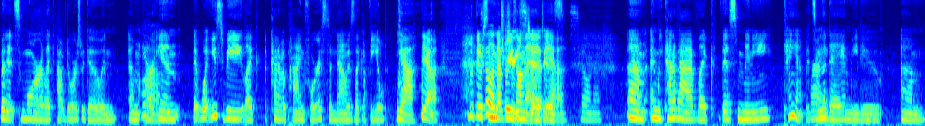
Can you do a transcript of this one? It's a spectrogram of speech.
But it's more like outdoors. We go and um, are in what used to be like a kind of a pine forest and now is like a field. Yeah. Yeah. But there's still some enough trees, trees, on the to, edges. Yeah. Still enough. Um, and we kind of have like this mini camp. It's in the day, and we do um,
